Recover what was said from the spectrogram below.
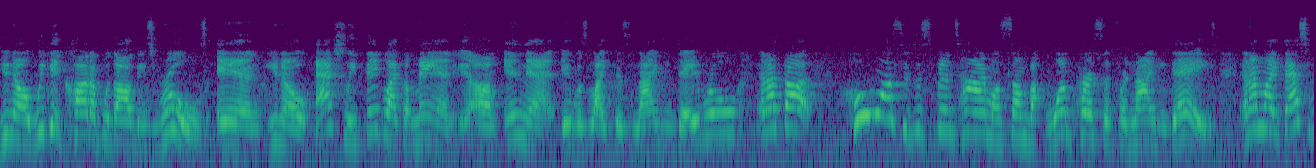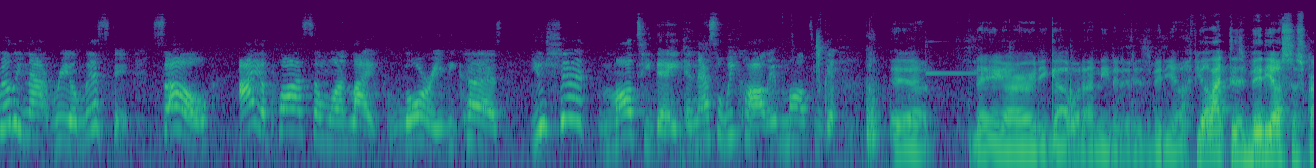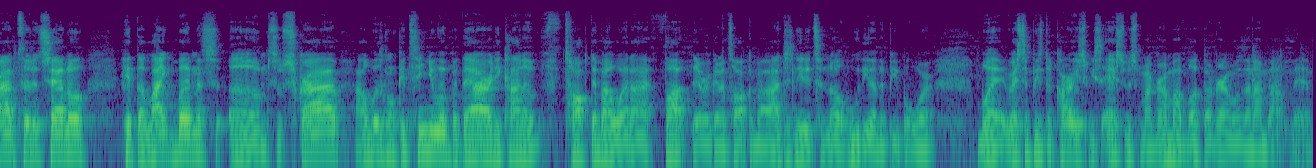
you know, we get caught up with all these rules, and you know, actually think like a man. Um, in that, it was like this 90-day rule, and I thought. Who wants to just spend time on some one person for 90 days? And I'm like, that's really not realistic. So I applaud someone like Lori because you should multi-date, and that's what we call it, multi-date. Yeah, they already got what I needed in this video. If y'all like this video, subscribe to the channel. Hit the like button. Um, subscribe. I was gonna continue it, but they already kind of talked about what I thought they were gonna talk about. I just needed to know who the other people were. But recipes, the to Kari, peace Extras, my grandma, both our grandmas, and I'm out, man.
